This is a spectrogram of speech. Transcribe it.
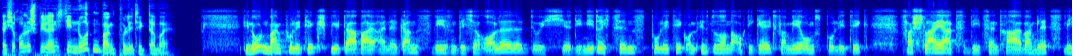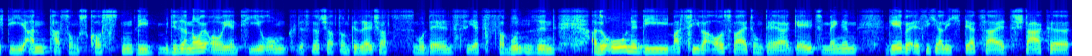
Welche Rolle spielt eigentlich die Notenbankpolitik dabei? Die Notenbankpolitik spielt dabei eine ganz wesentliche Rolle. Durch die Niedrigzinspolitik und insbesondere auch die Geldvermehrungspolitik verschleiert die Zentralbank letztlich die Anpassungskosten, die mit dieser Neuorientierung des Wirtschafts- und Gesellschaftsmodells jetzt verbunden sind. Also ohne die massive Ausweitung der Geldmengen gäbe es sicherlich derzeit starke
